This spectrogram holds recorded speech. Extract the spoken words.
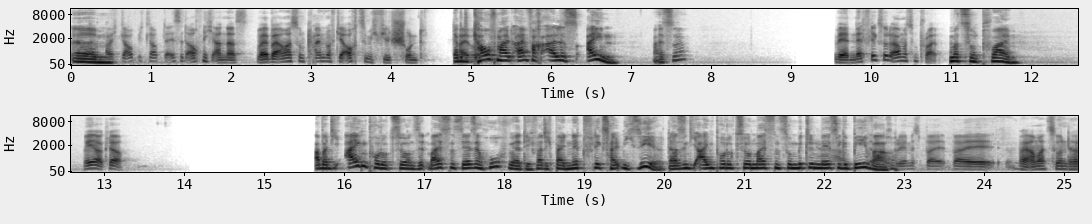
ähm, aber ich glaube, ich glaube, da ist es auch nicht anders. Weil bei Amazon Prime läuft ja auch ziemlich viel Schund. ja, aber die kaufen halt einfach alles ein. Weißt du? Wer Netflix oder Amazon Prime? Amazon Prime. Ja, klar. Aber die Eigenproduktionen sind meistens sehr, sehr hochwertig, was ich bei Netflix halt nicht sehe. Da sind die Eigenproduktionen meistens so mittelmäßige Das B-Ware. Problem ist bei, bei, bei Amazon, da,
